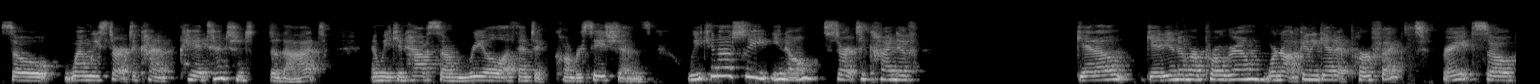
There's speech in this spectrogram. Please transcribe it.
So when we start to kind of pay attention to that and we can have some real authentic conversations, we can actually, you know, start to kind of get out, get in of our program. We're not going to get it perfect, right? So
